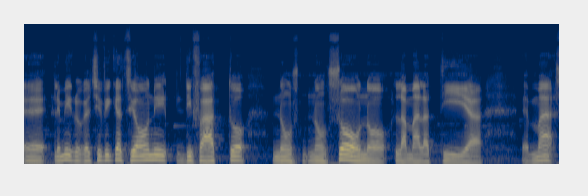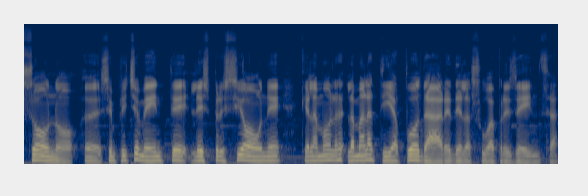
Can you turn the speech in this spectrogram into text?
Eh, le microcalcificazioni di fatto non, non sono la malattia, eh, ma sono eh, semplicemente l'espressione che la, la, malattia può dare della sua presenza.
